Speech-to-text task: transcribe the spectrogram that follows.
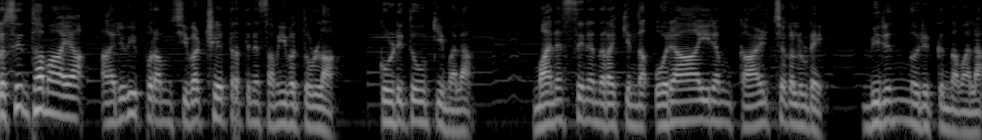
പ്രസിദ്ധമായ അരുവിപ്പുറം ശിവക്ഷേത്രത്തിന് സമീപത്തുള്ള കൊടിതൂക്കി മല മനസ്സിനെ നിറയ്ക്കുന്ന ഒരായിരം കാഴ്ചകളുടെ വിരുന്നൊരുക്കുന്ന മല.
